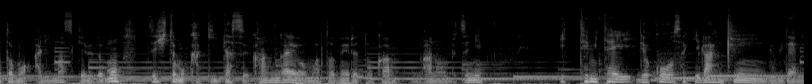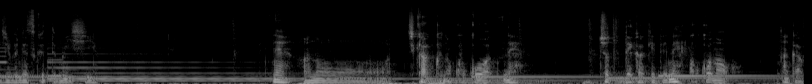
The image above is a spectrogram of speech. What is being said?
こともありますけれども是非とも書き出す考えをまとめるとかあの別に行ってみたい旅行先ランキングみたいな自分で作ってもいいしねあのー、近くのここはねちょっと出かけてねここのなんか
